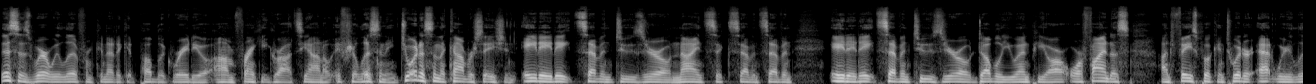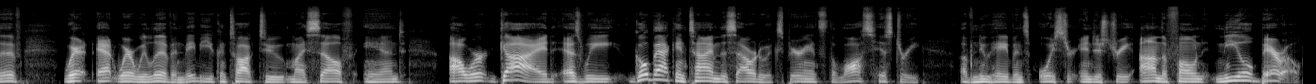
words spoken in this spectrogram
This is Where We Live from Connecticut Public Radio. I'm Frankie Graziano. If you're listening, join us in the conversation. 888-720-9677, 888-720-WNPR, or find us on Facebook and Twitter at Where We Live, where, at Where We Live, and maybe you can talk to myself and our guide as we go back in time this hour to experience the lost history of New Haven's oyster industry. On the phone, Neil Barrow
